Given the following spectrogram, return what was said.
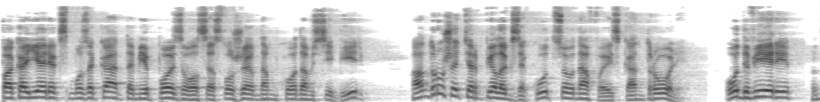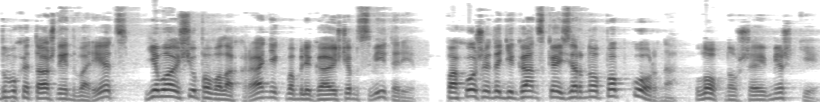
Пока Ярик с музыкантами пользовался служебным ходом в Сибирь, Андруша терпел экзекуцию на фейс-контроле. У двери, в двухэтажный дворец, его ощупывал охранник в облегающем свитере, похожий на гигантское зерно попкорна, лопнувшее в мешке.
